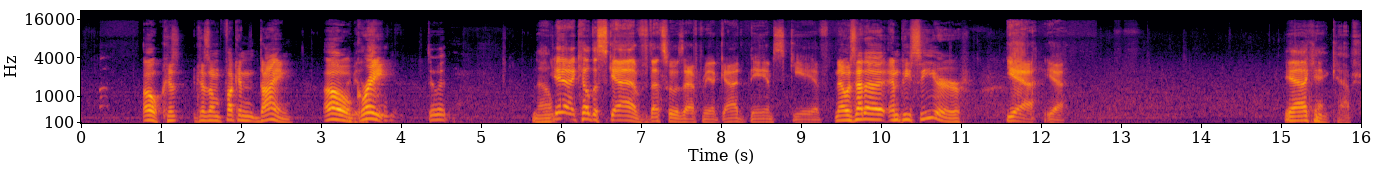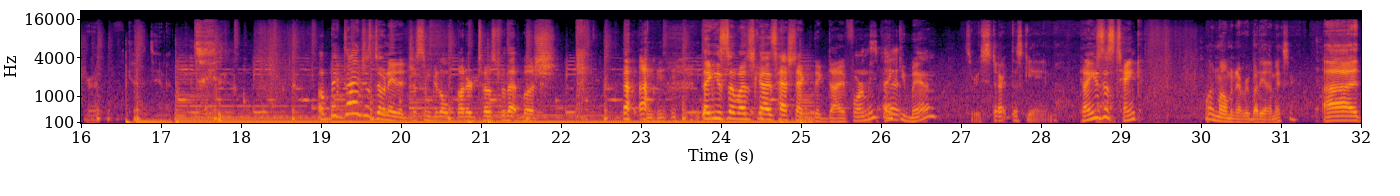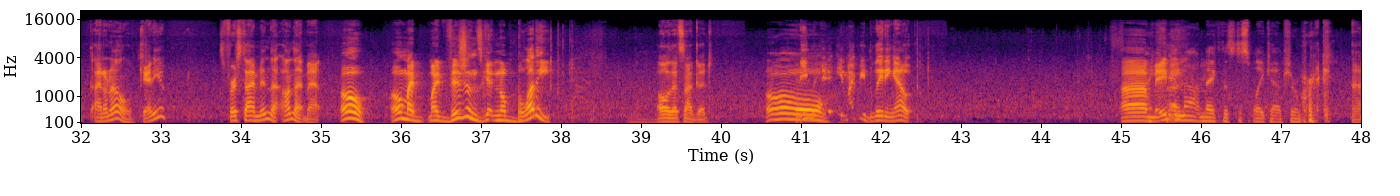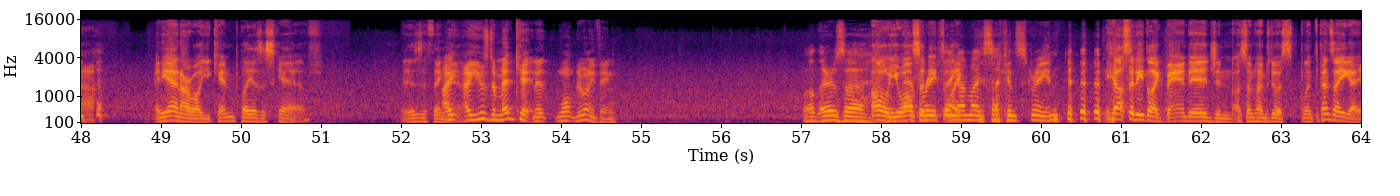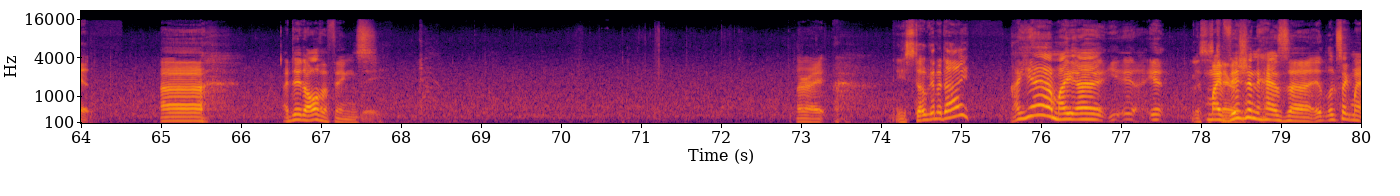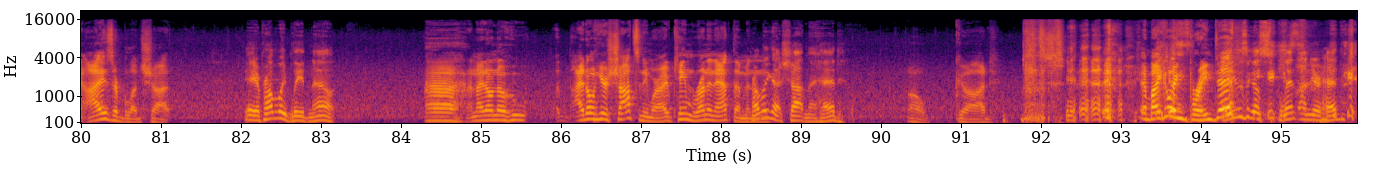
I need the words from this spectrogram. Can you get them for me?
Oh, cause cause I'm fucking dying. Oh, great. Do it. No. Yeah, I killed a scav. That's who was after me. A goddamn scav. Now is that a NPC or? Yeah, yeah. Yeah, I can't capture it. God damn it. Oh, Big Ty just donated just some good old buttered toast for that bush. Thank you so much, guys. Hashtag Big Dive for me. Thank you, man. Let's restart this game. Can I use this tank? One moment, everybody on the mixer. Uh, I don't know. Can you? It's the first time in that on that map. Oh, oh my my vision's getting all bloody. Oh, that's not good. Oh, You, you might be bleeding out. uh, maybe. Cannot make this display capture work. Ah. and yeah, Narwhal, you can play as a scav. It is a thing. I now. I used a med kit and it won't do anything. Well, there's a. Oh, you also need to, everything like- on my second screen. You also need to like bandage and uh, sometimes do a splint. Depends how you got hit. Uh, I did all the things. All right. You still gonna die? Uh, yeah, my uh, it, it my terrible. vision has uh, it looks like my eyes are bloodshot. yeah, you're probably bleeding out. Uh, and I don't know who. I don't hear shots anymore. I came running at them and Probably got shot in the head. Oh God. Am I going brain Are you dead? using a splint on your head?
